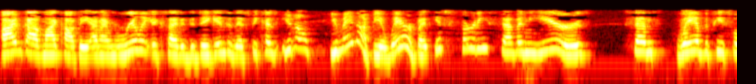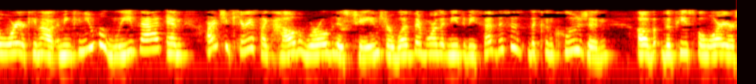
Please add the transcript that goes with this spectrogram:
I've got my copy and I'm really excited to dig into this because, you know, you may not be aware, but it's 37 years since Way of the Peaceful Warrior came out. I mean, can you believe that? And aren't you curious, like, how the world has changed or was there more that need to be said? This is the conclusion of the Peaceful Warrior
